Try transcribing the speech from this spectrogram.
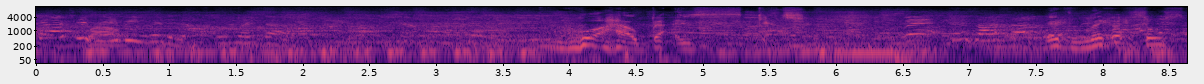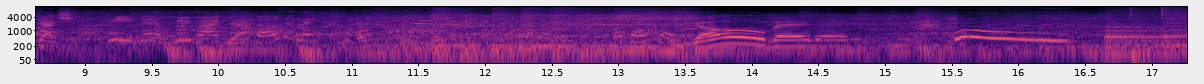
can actually Wow. Wow, that is sketchy. But there's also It's literally so sketchy. he did we ride Yeah. those and they What's that say? Yo, baby. Woo!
